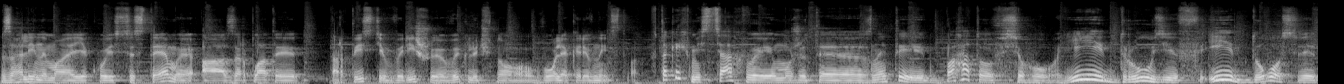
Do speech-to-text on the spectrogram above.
взагалі немає якоїсь системи, а зарплати артистів вирішує виключно воля керівництва. В таких місцях ви можете знайти багато всього: і друзів, і досвід,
